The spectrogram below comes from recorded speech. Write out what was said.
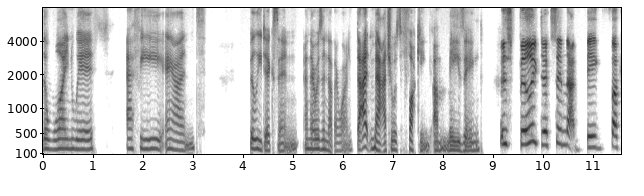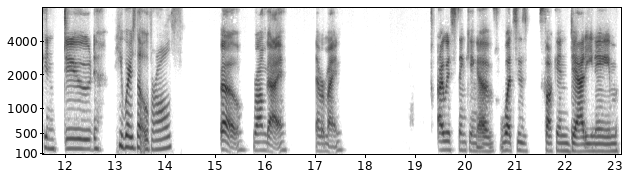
the one with effie and billy dixon and there was another one that match was fucking amazing Is Billy Dixon that big fucking dude? He wears the overalls Oh, wrong guy. Never mind. I was thinking of what's his fucking daddy name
